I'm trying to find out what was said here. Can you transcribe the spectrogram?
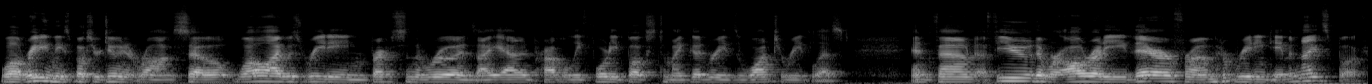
well, reading these books, you're doing it wrong. So while I was reading Breakfast in the Ruins, I added probably 40 books to my Goodreads want to read list and found a few that were already there from reading Damon Knight's book.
